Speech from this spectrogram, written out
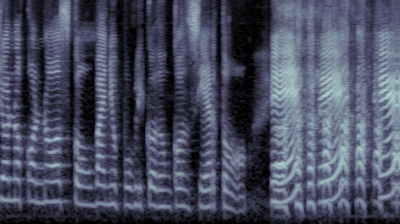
Yo no conozco un baño público de un concierto. ¿Eh? ¿Eh? ¿Eh?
